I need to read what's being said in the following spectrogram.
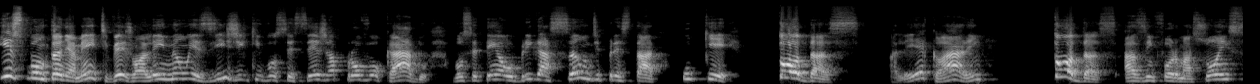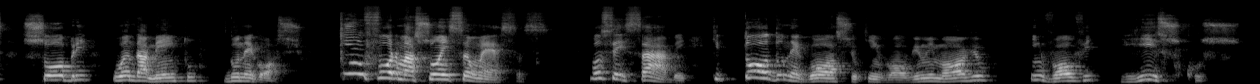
Espontaneamente, vejam, a lei não exige que você seja provocado. Você tem a obrigação de prestar o quê? Todas, a lei é clara, hein? Todas as informações sobre o andamento do negócio. Que informações são essas? Vocês sabem que todo negócio que envolve um imóvel envolve riscos.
